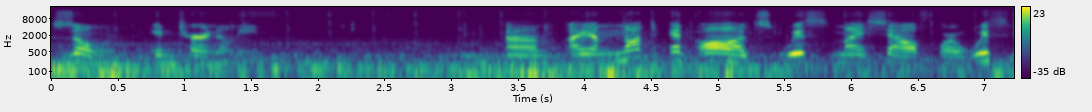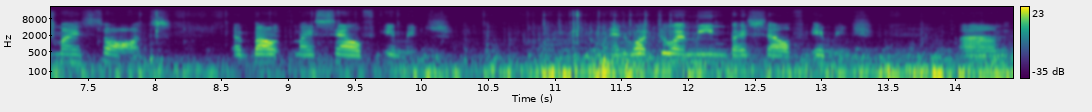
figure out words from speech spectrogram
zone internally. Um, I am not at odds with myself or with my thoughts about my self image. And what do I mean by self image? Um,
